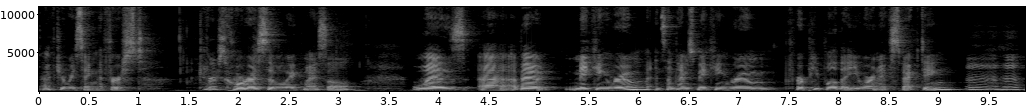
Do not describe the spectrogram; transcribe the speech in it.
after we sang the first, First of chorus of Awake My Soul, was uh, about making room and sometimes making room for people that you weren't expecting Mm-hmm.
